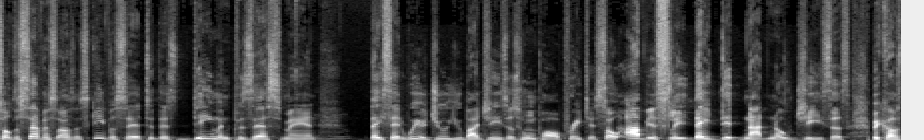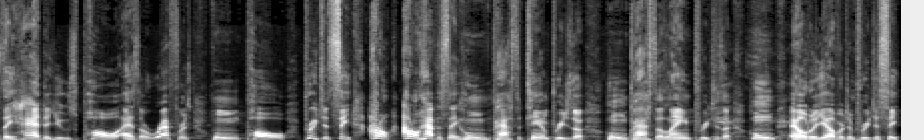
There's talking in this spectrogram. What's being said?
So the seven sons of Sceva said to this demon possessed man, mm-hmm. they said, We adjure you by Jesus whom Paul preaches. So obviously they did not know Jesus because they had to use Paul as a reference whom Paul preaches. See, I don't, I don't have to say whom Pastor Tim preaches or whom Pastor Lane preaches or whom Elder Yelverton preaches. See,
